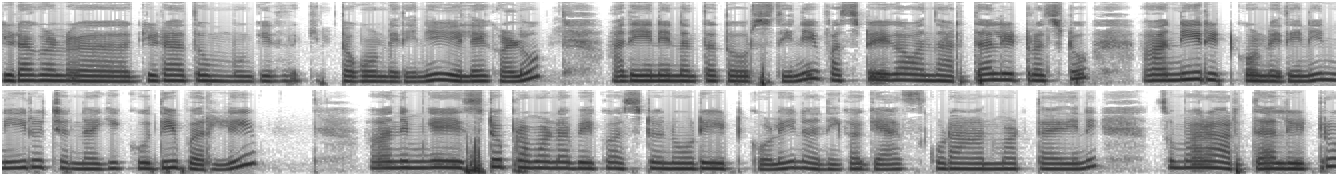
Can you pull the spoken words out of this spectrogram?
ಗಿಡಗಳು, ಗಿಡದು ಮುಗಿ ತೊಗೊಂಡಿದ್ದೀನಿ, ಎಲೆಗಳು. ಅದೇನೇನಂತ ತೋರಿಸ್ತೀನಿ. ಫಸ್ಟ್ ಈಗ ಒಂದು ಅರ್ಧ ಲೀಟ್ರಷ್ಟು ನೀರು ಇಟ್ಕೊಂಡಿದ್ದೀನಿ. ನೀರು ಚೆನ್ನಾಗಿ ಕುದಿ ಬರಲಿ. ನಿಮಗೆ ಎಷ್ಟು ಪ್ರಮಾಣ ಬೇಕೋ ಅಷ್ಟು ನೋಡಿ ಇಟ್ಕೊಳ್ಳಿ. ನಾನೀಗ ಗ್ಯಾಸ್ ಕೂಡ ಆನ್ ಮಾಡ್ತಾ ಇದ್ದೀನಿ. ಸುಮಾರು ಅರ್ಧ ಲೀಟ್ರು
